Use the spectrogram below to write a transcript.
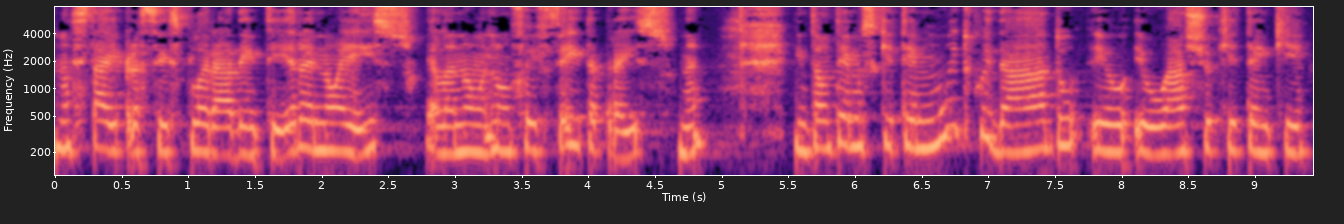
não está aí para ser explorada inteira, não é isso, ela não, não foi feita para isso, né? Então, temos que ter muito cuidado. Eu, eu acho que tem que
